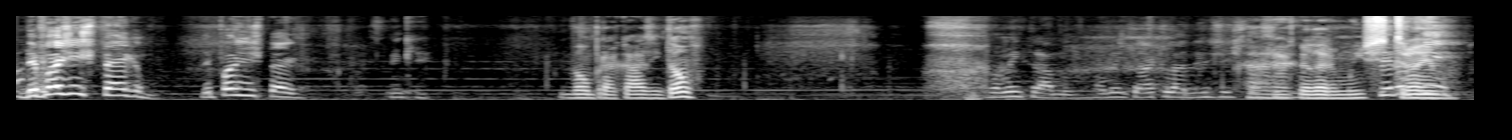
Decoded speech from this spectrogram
depois a gente pega, mano. Depois a gente pega. Vem aqui. Vamos pra casa então? Vamos entrar, mano. Vamos entrar que lá dentro a gente tá Caraca, galera, muito Será estranho. que-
